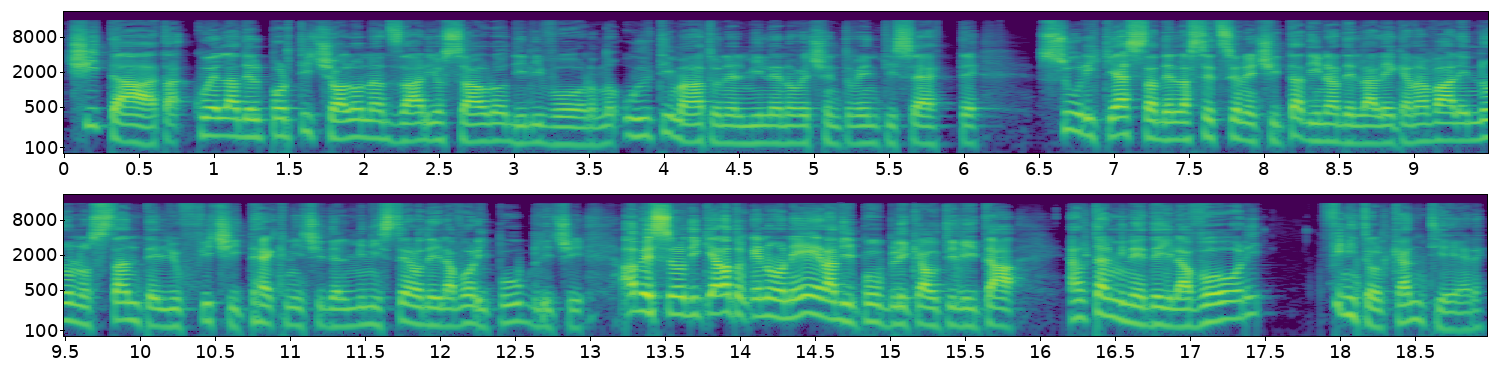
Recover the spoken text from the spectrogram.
citata quella del porticciolo Nazario Sauro di Livorno, ultimato nel 1927 su richiesta della sezione cittadina della Lega Navale, nonostante gli uffici tecnici del Ministero dei Lavori Pubblici avessero dichiarato che non era di pubblica utilità. Al termine dei lavori, finito il cantiere,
